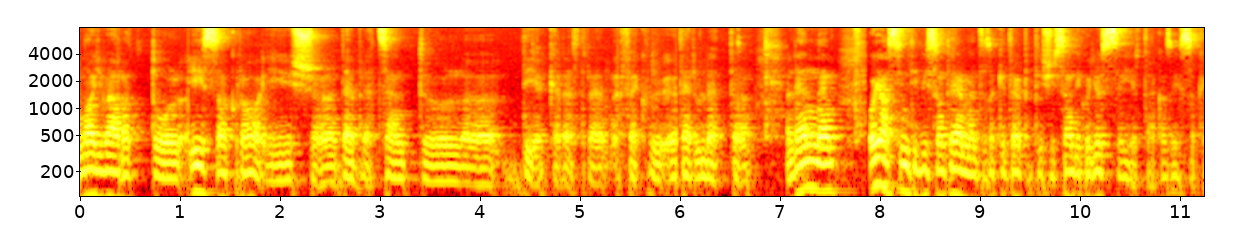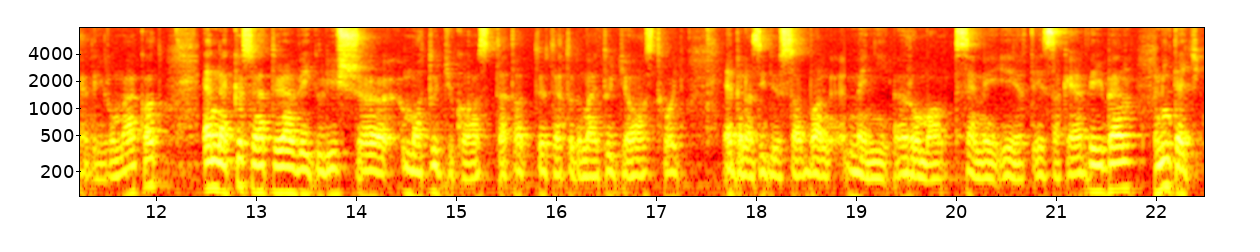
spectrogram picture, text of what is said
Nagyvárattól északra és Debrecentől délkeletre fekvő terület lenne. Olyan szintig viszont elment ez a kitelepítési szándék, hogy összeírták az észak romákat. Ennek köszönhetően végül is ma tudjuk azt, tehát a történettudomány tudja azt, hogy ebben az időszakban mennyi roma személy élt Észak-Erdélyben. Mintegy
